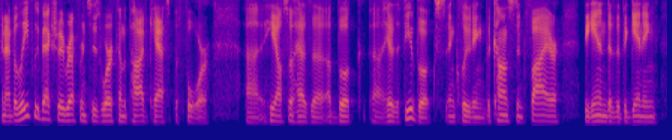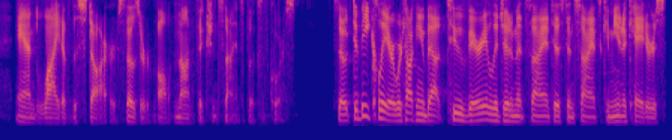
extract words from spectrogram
And I believe we've actually referenced his work on the podcast before. Uh, he also has a, a book, uh, he has a few books, including The Constant Fire, The End of the Beginning, and Light of the Stars. Those are all nonfiction science books, of course. So, to be clear, we're talking about two very legitimate scientists and science communicators,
